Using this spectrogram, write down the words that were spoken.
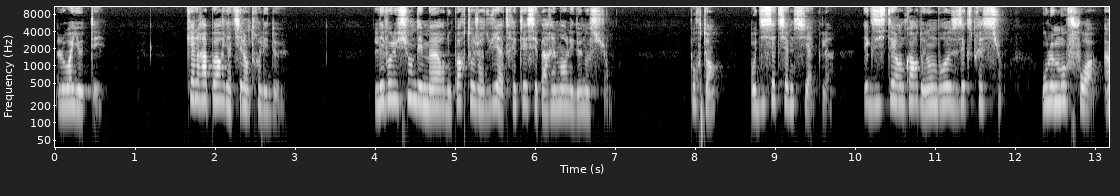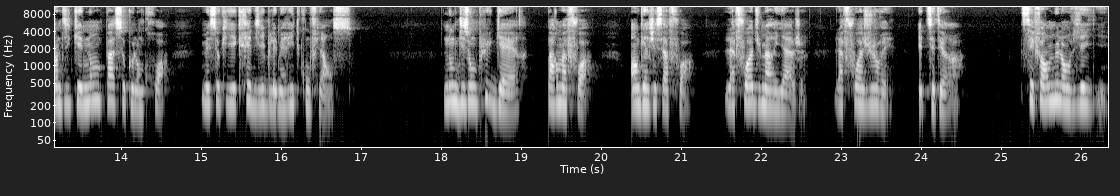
loyauté. Quel rapport y a-t-il entre les deux? L'évolution des mœurs nous porte aujourd'hui à traiter séparément les deux notions. Pourtant, au XVIIe siècle, existaient encore de nombreuses expressions où le mot foi indiquait non pas ce que l'on croit, mais ce qui est crédible et mérite confiance. Nous ne disons plus guerre, par ma foi, engager sa foi, la foi du mariage, la foi jurée, etc. Ces formules ont vieilli.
